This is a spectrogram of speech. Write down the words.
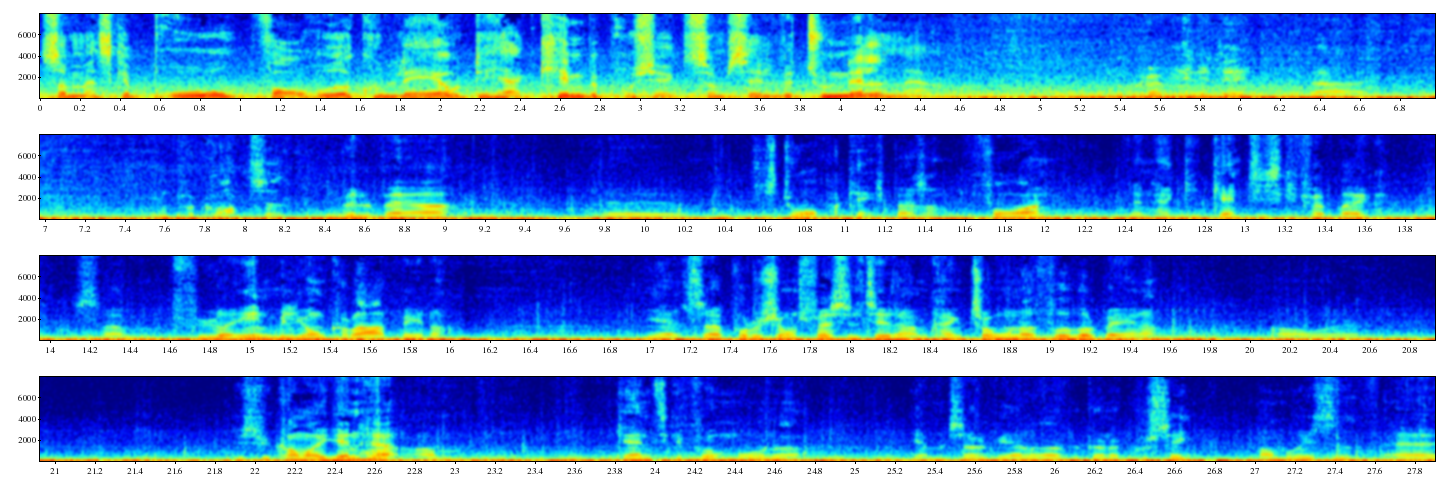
som man skal bruge for overhovedet at kunne lave det her kæmpe projekt, som selve tunnelen er. Nu kører vi ind i det, der inden for kort tid vil være øh, store parkeringspladser foran den her gigantiske fabrik, som fylder 1 million kvadratmeter. I alt så er produktionsfaciliteter omkring 200 fodboldbaner. Og øh, hvis vi kommer igen her om ganske få måneder, jamen så vil vi allerede begynde at kunne se omridset af,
